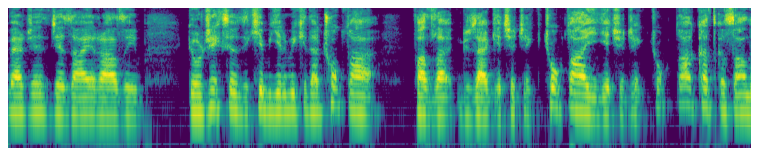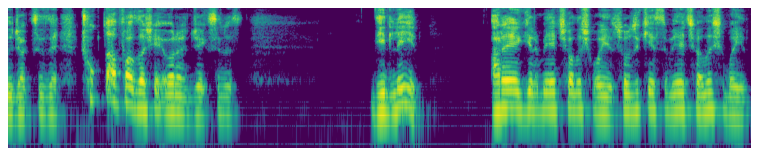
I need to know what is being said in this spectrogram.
vereceğiniz cezaya razıyım. Göreceksiniz 2022'den çok daha fazla güzel geçecek. Çok daha iyi geçecek. Çok daha katkı sağlayacak size. Çok daha fazla şey öğreneceksiniz. Dinleyin. Araya girmeye çalışmayın. Sözü kesmeye çalışmayın.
